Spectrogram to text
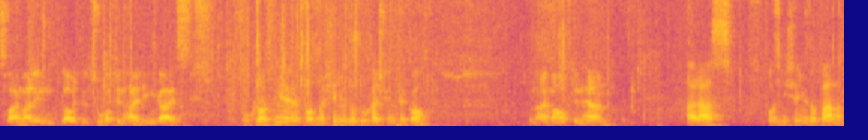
Zweimal in, glaube ich, Bezug auf den Heiligen Geist dwukrotnie w odniesieniu do Ducha Świętego, und einmal auf den Herrn. a raz w odniesieniu do Pana.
